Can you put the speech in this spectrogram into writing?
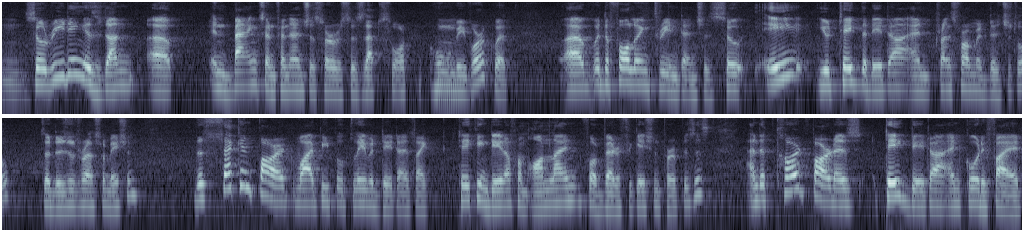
Mm. So reading is done uh, in banks and financial services. That's what whom mm. we work with. Uh, with the following three intentions. So A, you take the data and transform it digital. So digital transformation. The second part why people play with data is like taking data from online for verification purposes. And the third part is take data and codify it,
